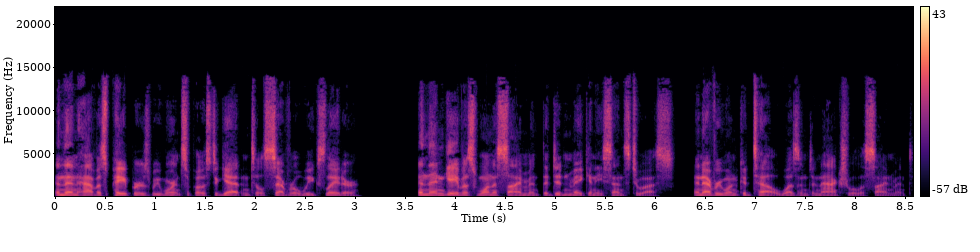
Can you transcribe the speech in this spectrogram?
and then have us papers we weren't supposed to get until several weeks later, and then gave us one assignment that didn't make any sense to us, and everyone could tell wasn't an actual assignment.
